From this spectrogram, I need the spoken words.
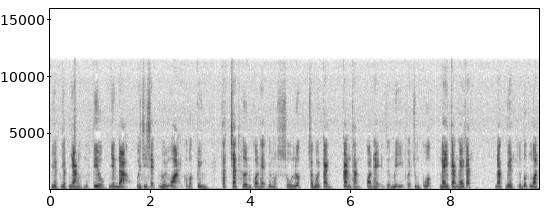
việc nhập nhằng mục tiêu nhân đạo với chính sách đối ngoại của Bắc Kinh thắt chặt hơn quan hệ với một số nước trong bối cảnh căng thẳng quan hệ giữa Mỹ và Trung Quốc ngày càng gay gắt, đặc biệt là bước ngoặt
